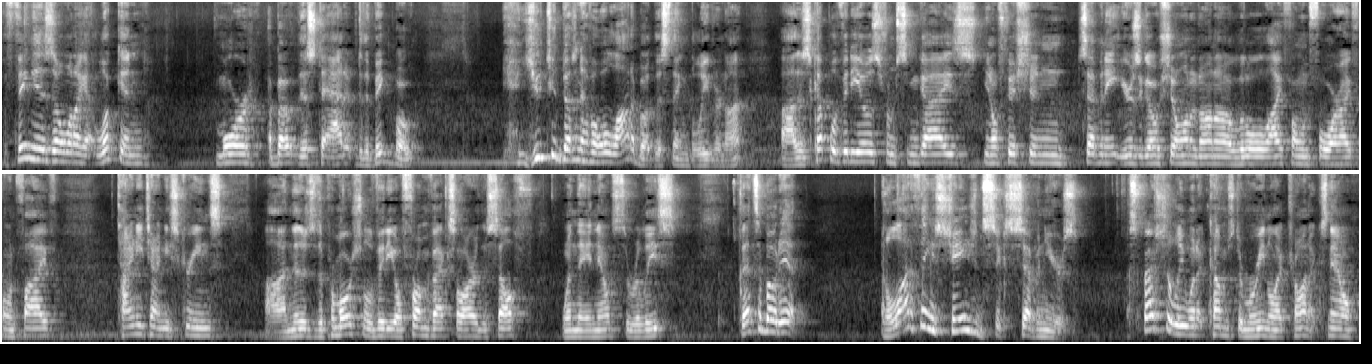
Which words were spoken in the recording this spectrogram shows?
The thing is, though, when I got looking more about this to add it to the big boat, YouTube doesn't have a whole lot about this thing, believe it or not. Uh, there's a couple of videos from some guys, you know, fishing seven, eight years ago, showing it on a little iPhone 4, iPhone 5, tiny, tiny screens. Uh, and then there's the promotional video from Vexilar themselves when they announced the release. That's about it. And a lot of things change in six, seven years, especially when it comes to marine electronics. Now,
